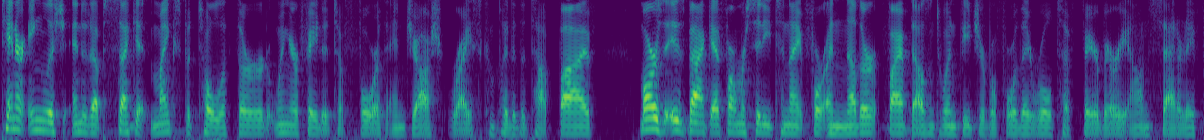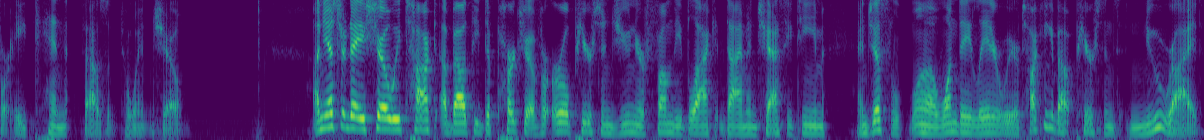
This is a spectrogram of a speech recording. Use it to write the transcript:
Tanner English ended up second, Mike Spatola third, Wenger faded to fourth, and Josh Rice completed the top five. Mars is back at Farmer City tonight for another 5,000 to win feature before they roll to Fairbury on Saturday for a 10,000 to win show. On yesterday's show, we talked about the departure of Earl Pearson Jr. from the Black Diamond chassis team and just uh, one day later, we were talking about Pearson's new ride.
